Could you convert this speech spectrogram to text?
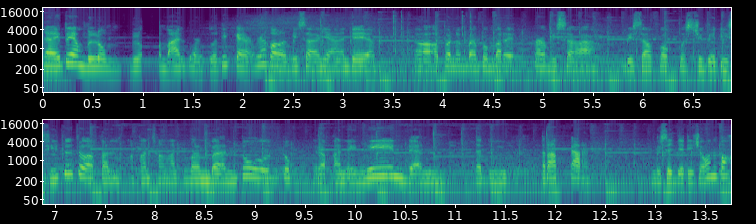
Nah itu yang belum belum ada. Jadi kayaknya kalau misalnya ada yang uh, apa namanya pemerintah bisa bisa fokus juga di situ tuh akan akan sangat membantu untuk gerakan ini dan diterapkan bisa jadi contoh.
